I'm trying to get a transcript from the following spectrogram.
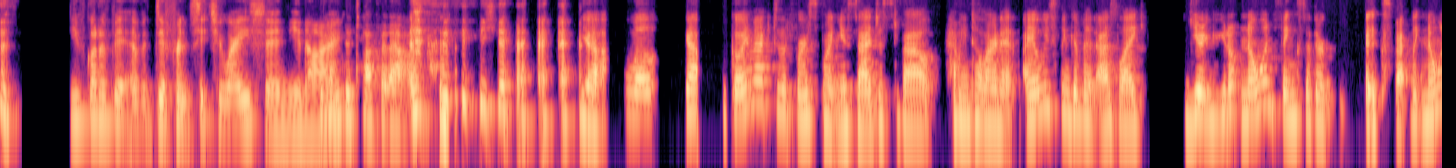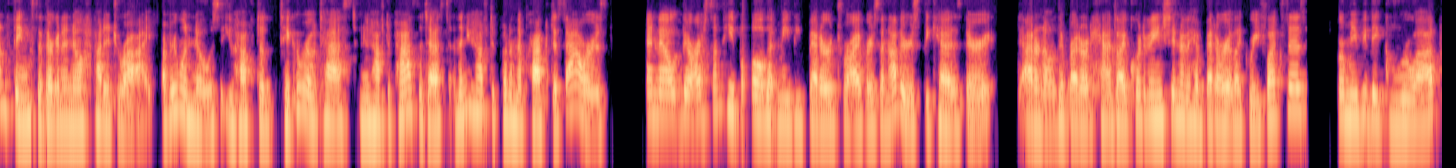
you've got a bit of a different situation, you know. You have to tough it out. yeah. Yeah. Well, yeah. Going back to the first point you said, just about having to learn it, I always think of it as like you you don't no one thinks that they're expect like no one thinks that they're going to know how to drive. Everyone knows that you have to take a road test and you have to pass the test and then you have to put in the practice hours. And now there are some people that may be better drivers than others because they're I don't know, they're better at hand-eye coordination or they have better like reflexes or maybe they grew up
